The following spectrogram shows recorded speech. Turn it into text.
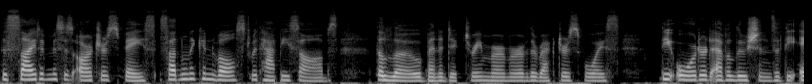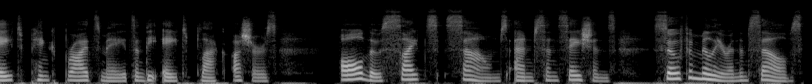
the sight of Mrs. Archer's face suddenly convulsed with happy sobs, the low benedictory murmur of the rector's voice, the ordered evolutions of the eight pink bridesmaids and the eight black ushers all those sights, sounds and sensations, so familiar in themselves,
